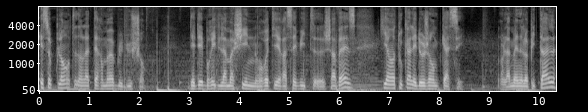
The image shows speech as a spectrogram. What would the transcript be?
et se plante dans la terre meuble du champ. Des débris de la machine, on retire assez vite euh, Chavez, qui a en tout cas les deux jambes cassées. On l'amène à l'hôpital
